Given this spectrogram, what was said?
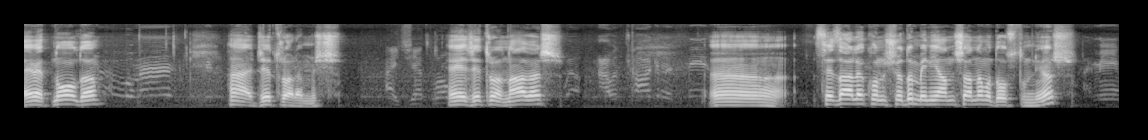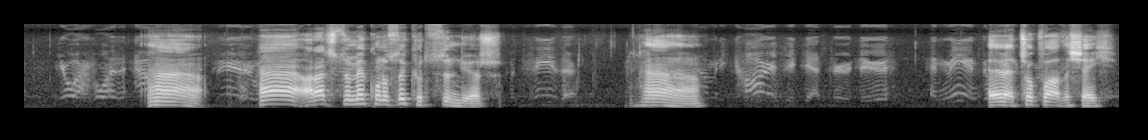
evet ne oldu? Ha Jetro aramış. Hey Jetro ne haber? Ee, Sezar'la konuşuyordum beni yanlış anlama dostum diyor. Ha. Ha araç sürme konusunda kötüsün diyor. Ha. Evet çok fazla şey.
